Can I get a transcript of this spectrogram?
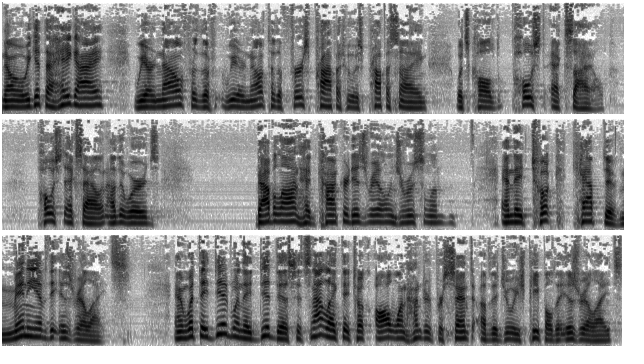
Now when we get to Haggai, we are now for the we are now to the first prophet who is prophesying what's called post-exile. Post-exile, in other words, Babylon had conquered Israel and Jerusalem and they took captive many of the Israelites. And what they did when they did this, it's not like they took all 100% of the Jewish people, the Israelites.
